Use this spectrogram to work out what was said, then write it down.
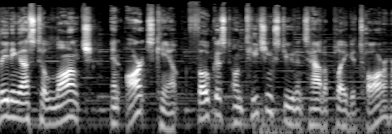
leading us to launch an arts camp focused on teaching students how to play guitar,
